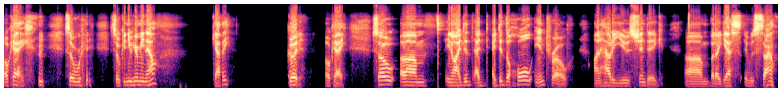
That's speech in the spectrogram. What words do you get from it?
Okay, so so can you hear me now, Kathy? Good. Okay, so um, you know I did I, I did the whole intro on how to use Shindig, um, but I guess it was silent.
